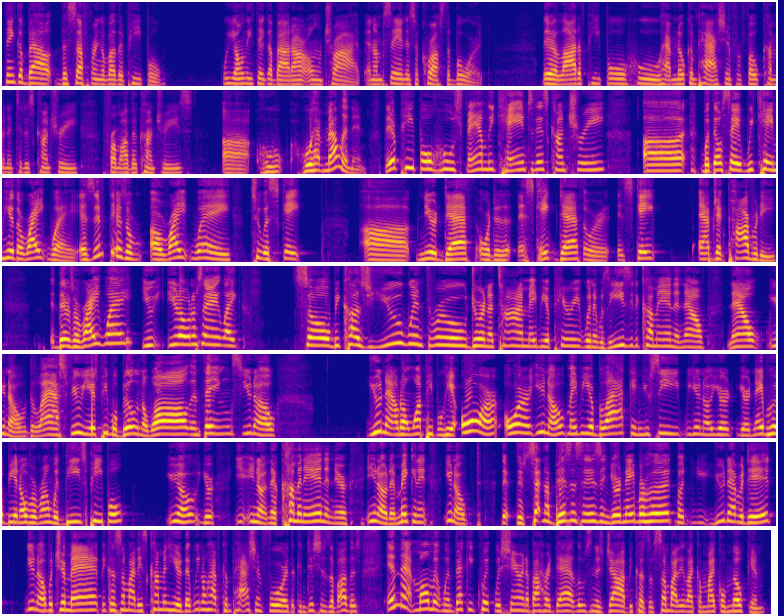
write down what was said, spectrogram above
think about the suffering of other people. We only think about our own tribe. And I'm saying this across the board. There are a lot of people who have no compassion for folk coming into this country from other countries. Uh, who who have melanin. There are people whose family came to this country, uh, but they'll say we came here the right way, as if there's a, a right way to escape uh, near death or to escape death or escape abject poverty. There's a right way. You you know what I'm saying? Like so because you went through during a time, maybe a period when it was easy to come in and now, now, you know, the last few years, people building a wall and things, you know, you now don't want people here. Or, or, you know, maybe you're black and you see, you know, your, your neighborhood being overrun with these people, you know, you're, you, you know, and they're coming in and they're, you know, they're making it, you know, they're, they're setting up businesses in your neighborhood, but you, you never did you know, but you're mad because somebody's coming here that we don't have compassion for the conditions of others. In that moment when Becky Quick was sharing about her dad losing his job because of somebody like a Michael Milken,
